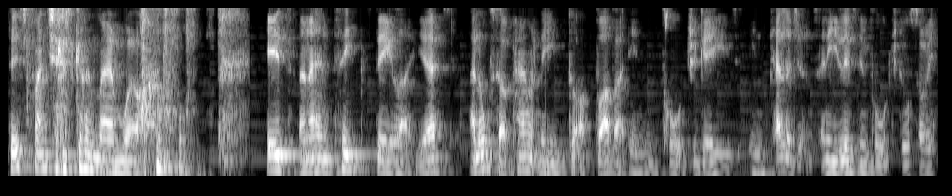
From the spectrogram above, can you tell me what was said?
this Francesco Manuel is an antiques dealer, yeah, and also apparently he's got a brother in Portuguese intelligence, and he lives in Portugal, sorry,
